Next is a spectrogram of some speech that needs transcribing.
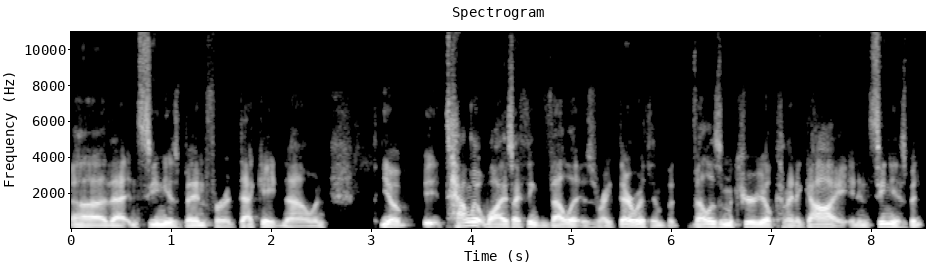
uh, that Insigne has been for a decade now. And you know, talent wise, I think Vela is right there with him. But Vela's a mercurial kind of guy, and Insigne has been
